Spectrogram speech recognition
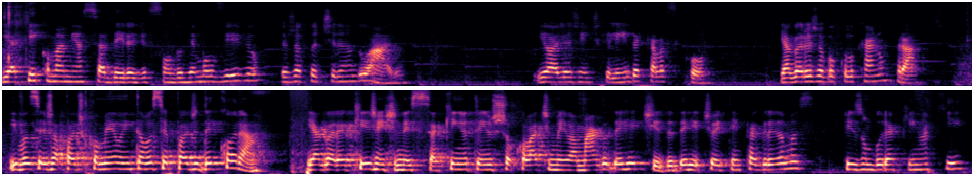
E aqui, com a minha assadeira de fundo removível, eu já tô tirando o aro. E olha, gente, que linda que ela ficou. E agora eu já vou colocar no prato. E você já pode comer ou então você pode decorar. E agora aqui, gente, nesse saquinho eu tenho chocolate meio amargo derretido. Eu derreti 80 gramas, fiz um buraquinho aqui.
